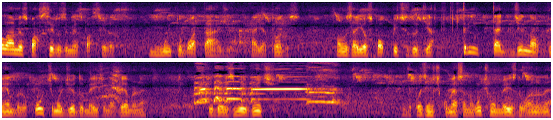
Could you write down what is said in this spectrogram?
Olá meus parceiros e minhas parceiras, muito boa tarde aí a todos. Vamos aí aos palpites do dia 30 de novembro, último dia do mês de novembro, né? De 2020. E depois a gente começa no último mês do ano, né?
